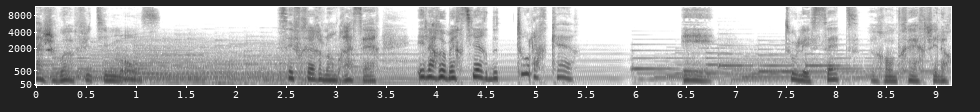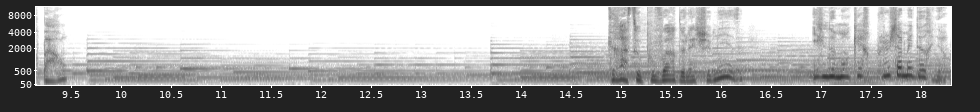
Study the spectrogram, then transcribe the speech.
Sa joie fut immense. Ses frères l'embrassèrent et la remercièrent de tout leur cœur. Et tous les sept rentrèrent chez leurs parents. Grâce au pouvoir de la chemise, ils ne manquèrent plus jamais de rien.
